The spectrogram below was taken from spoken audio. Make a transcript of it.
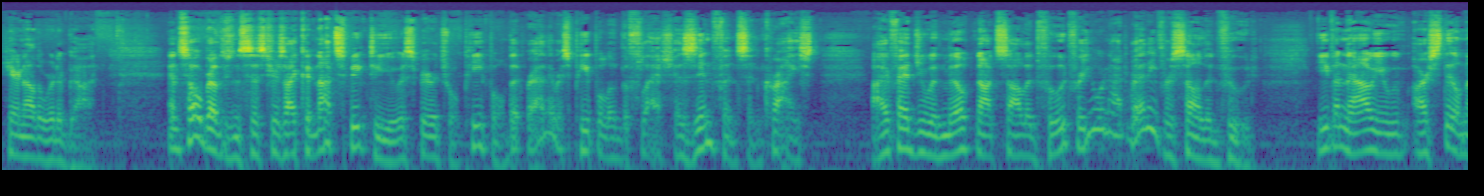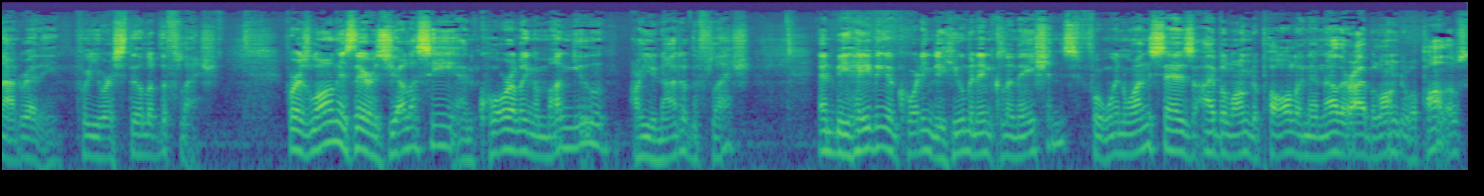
Hear now the word of God. And so, brothers and sisters, I could not speak to you as spiritual people, but rather as people of the flesh, as infants in Christ. I fed you with milk, not solid food, for you were not ready for solid food. Even now you are still not ready, for you are still of the flesh. For as long as there is jealousy and quarreling among you, are you not of the flesh? And behaving according to human inclinations? For when one says, I belong to Paul, and another, I belong to Apollos,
